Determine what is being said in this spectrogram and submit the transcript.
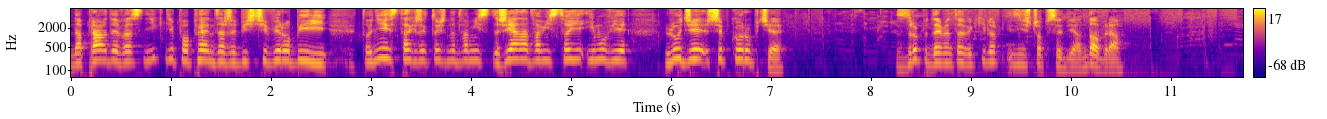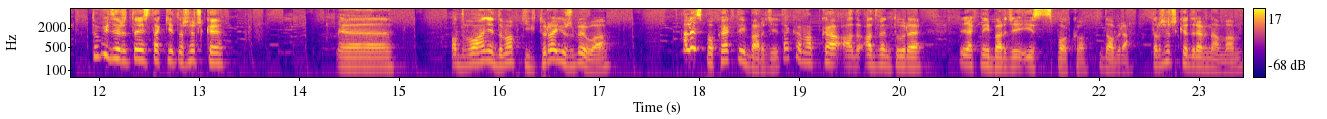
Naprawdę was nikt nie popędza, żebyście wyrobili. To nie jest tak, że ktoś nad wami, że ja nad wami stoję i mówię, ludzie, szybko róbcie. Zrób diamentowy kilof i zniszcz obsydian. Dobra. Tu widzę, że to jest takie troszeczkę e, odwołanie do mapki, która już była. Ale spoko, jak najbardziej. Taka mapka ad jak najbardziej jest spoko. Dobra, troszeczkę drewna mam.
